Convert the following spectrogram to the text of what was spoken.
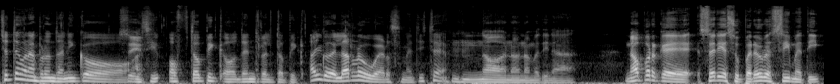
Yo tengo una pregunta, Nico, Sí. así off topic o dentro del topic. ¿Algo de Arrowverse metiste? No, no, no metí nada. No, porque serie de superhéroes sí metí.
